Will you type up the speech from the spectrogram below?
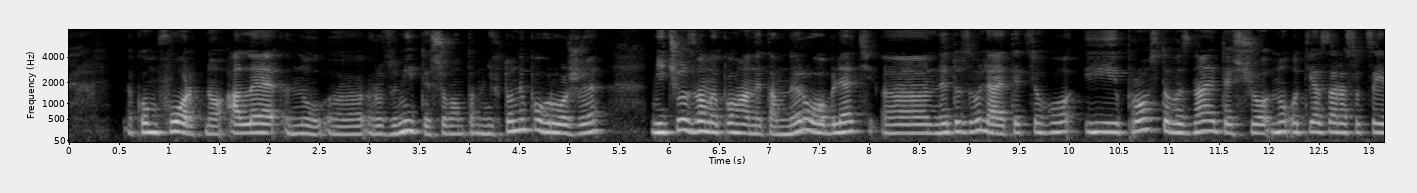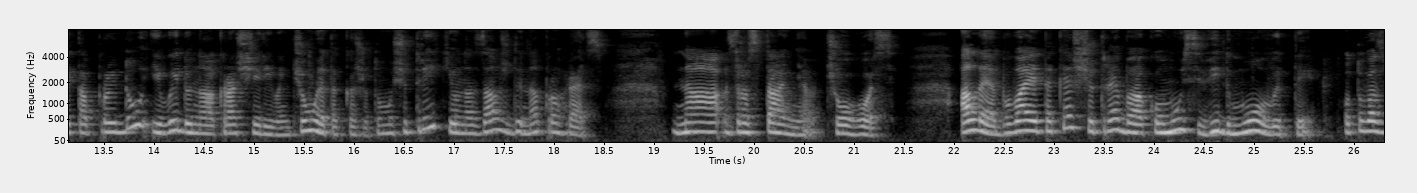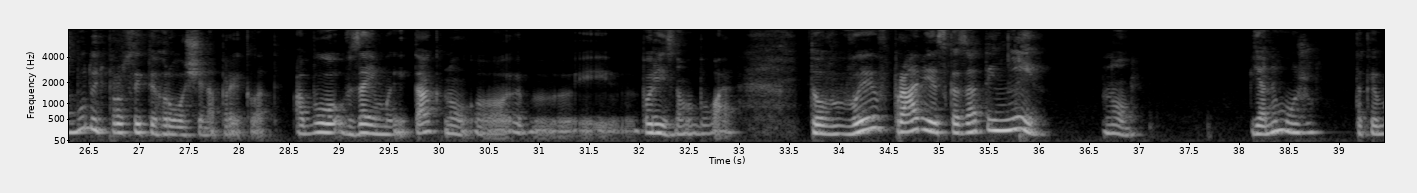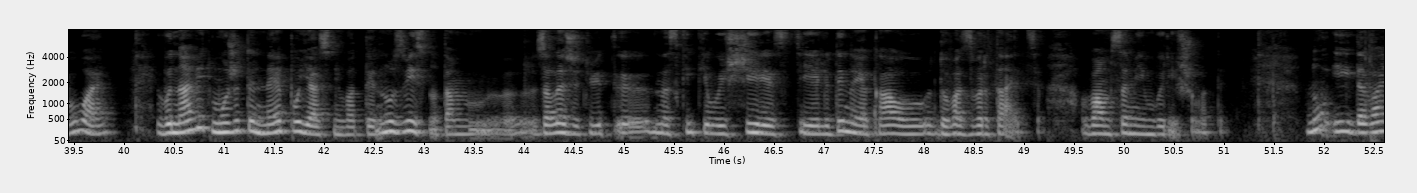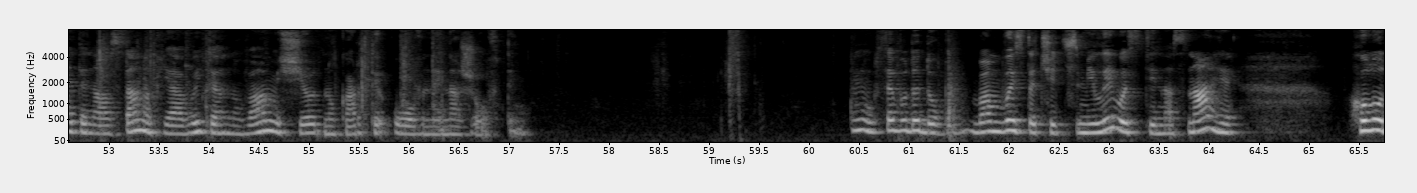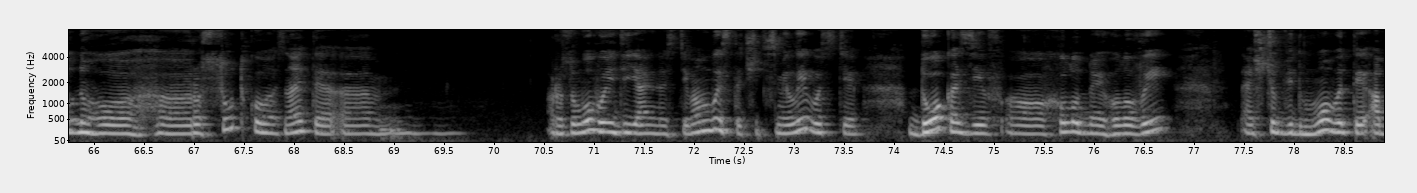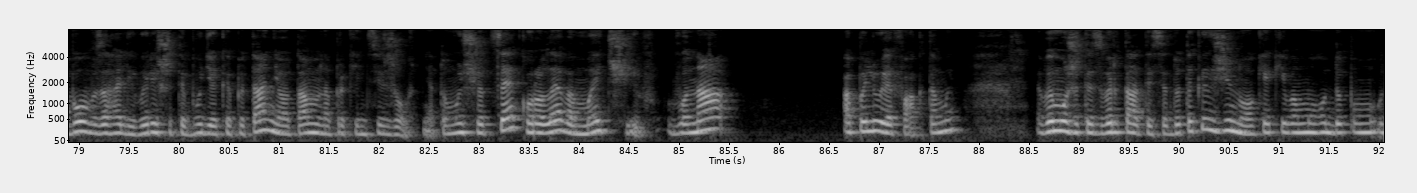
комфортно, але ну, е, розумійте, що вам там ніхто не погрожує, нічого з вами погане там не роблять, е, не дозволяйте цього. І просто ви знаєте, що ну, от я зараз оцей етап пройду і вийду на кращий рівень. Чому я так кажу? Тому що трійки у нас завжди на прогрес, на зростання чогось. Але буває таке, що треба комусь відмовити. От у вас будуть просити гроші, наприклад, або взайми, так? Ну, е, по-різному буває. То ви вправі сказати ні. Ну, я не можу. Таке буває. Ви навіть можете не пояснювати. Ну, звісно, там е, залежить від е, наскільки ви щирі з тією людиною, яка до вас звертається, вам самим вирішувати. Ну і давайте наостанок я витягну вам ще одну карту Овни на жовтень. Ну, все буде добре. Вам вистачить сміливості, наснаги, холодного е, розсудку, знаєте, ем, розумової діяльності. Вам вистачить сміливості, доказів, е, холодної голови, щоб відмовити або взагалі вирішити будь-яке питання отам наприкінці жовтня. Тому що це королева мечів. Вона апелює фактами. Ви можете звертатися до таких жінок, які вам можуть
